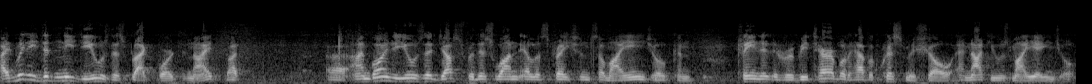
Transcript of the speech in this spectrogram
I really didn't need to use this blackboard tonight, but uh, I'm going to use it just for this one illustration so my angel can it. It would be terrible to have a Christmas show and not use my angel.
